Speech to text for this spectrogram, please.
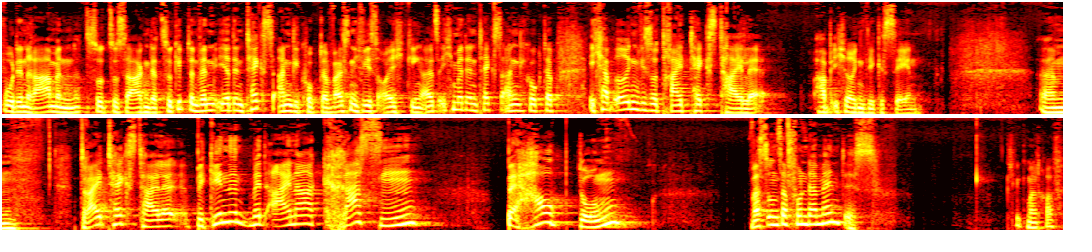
wo den Rahmen sozusagen dazu gibt. Und wenn ihr den Text angeguckt habt, weiß nicht, wie es euch ging, als ich mir den Text angeguckt habe, ich habe irgendwie so drei Textteile, habe ich irgendwie gesehen. Ähm, drei Textteile, beginnend mit einer krassen Behauptung, was unser Fundament ist. Klick mal drauf.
